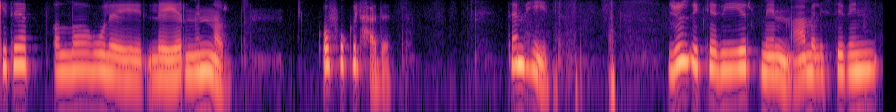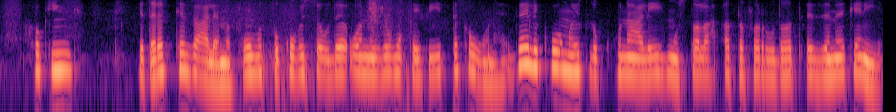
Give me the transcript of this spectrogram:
كتاب الله لا يرمي النرد أفق الحدث. تمهيد. جزء كبير من عمل ستيفن هوكينج يتركز على مفهوم الثقوب السوداء والنجوم وكيفية تكونها. ذلك هو ما يطلقون عليه مصطلح التفردات الزمكانية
